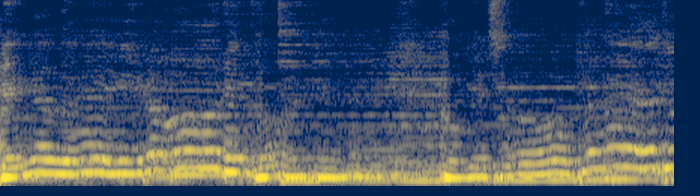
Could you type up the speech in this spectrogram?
내가 왜 이러는 걸까? 고개 접어도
